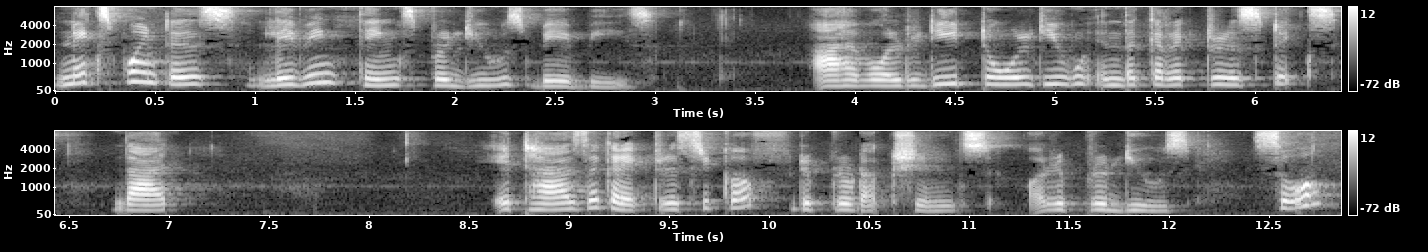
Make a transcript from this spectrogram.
Next point is living things produce babies I have already told you in the characteristics that it has a characteristic of reproductions or reproduce. So,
